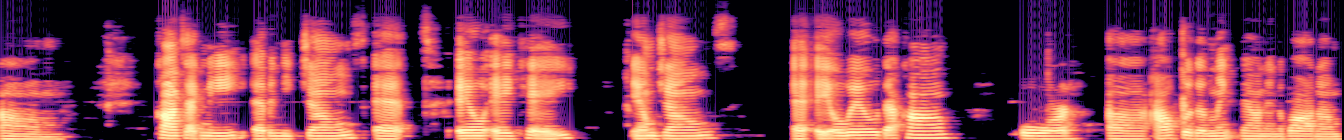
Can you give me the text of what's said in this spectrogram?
Um, contact me, Ebonique Jones, at L-A-K-M Jones at AOL.com or uh, I'll put a link down in the bottom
